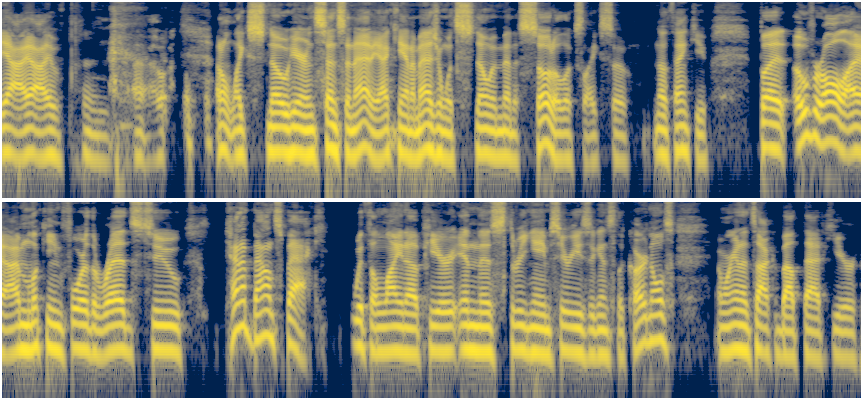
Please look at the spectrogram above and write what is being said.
yeah, I, hmm, I, I I don't like snow here in Cincinnati. I can't imagine what snow in Minnesota looks like. So no, thank you. But overall, I, I'm looking for the Reds to kind of bounce back with the lineup here in this three game series against the Cardinals. And we're going to talk about that here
